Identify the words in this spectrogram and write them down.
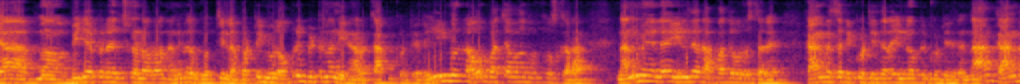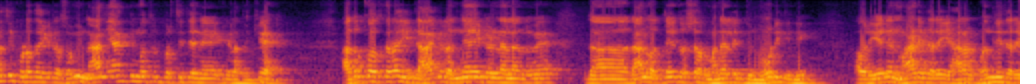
ಯಾ ಬಿಜೆಪಿ ಹಂಚ್ಕೊಂಡವ್ರ ನನಗೆ ಗೊತ್ತಿಲ್ಲ. ಬಟ್ ಇವ್ರು ಒಬ್ರಿಗೆ ಬಿಟ್ಟರೆ ನಾನು ಯಾರು ಕಾಪಿ ಕೊಟ್ಟಿಲ್ಲ. ಈಗ ನೋಡ್ರಿ ಅವ್ರು ಬಚಾವಾಗೋಸ್ಕರ ನನ್ನ ಮೇಲೆ ಇಲ್ದಾರ ಅಪಾದ ಹೊರಿಸ್ತಾರೆ. ಕಾಂಗ್ರೆಸ್ ಅವ್ರಿಗೆ ಕೊಟ್ಟಿದ್ದಾರೆ, ಇನ್ನೊಬ್ರಿಗೆ ಕೊಟ್ಟಿದ್ದಾರೆ. ನಾನು ಕಾಂಗ್ರೆಸ್ಸಿಗೆ ಕೊಡೋದಾಗಿರೋ ಸ್ವಾಮಿ, ನಾನು ಯಾಕೆ ನಿಮ್ಮ ಹತ್ರ ಬರ್ತಿದ್ದೇನೆ ಕೇಳೋದಕ್ಕೆ? ಅದಕ್ಕೋಸ್ಕರ ಇದಾಗಿರೋ ಅನ್ಯಾಯಗಳನ್ನೆಲ್ಲನೂ ನಾನು ಹದಿನೈದು ವರ್ಷ ಅವ್ರ ಮನೇಲಿದ್ದು ನೋಡಿದ್ದೀನಿ. ಅವ್ರು ಏನೇನು ಮಾಡಿದ್ದಾರೆ ಯಾರು ಬಂದಿದ್ದಾರೆ,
